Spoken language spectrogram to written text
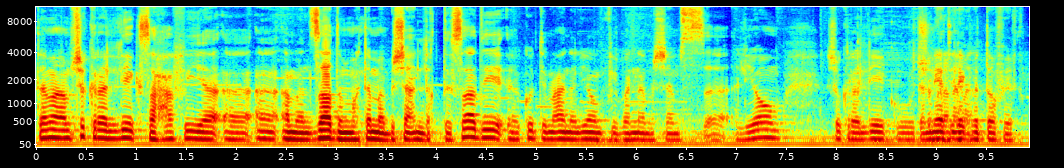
تمام شكرا لك صحفية آه، آه، أمل زاد مهتمة بالشأن الاقتصادي. كنت معنا اليوم في برنامج شمس اليوم. شكرا لك وتمنياتي لك بالتوفيق.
